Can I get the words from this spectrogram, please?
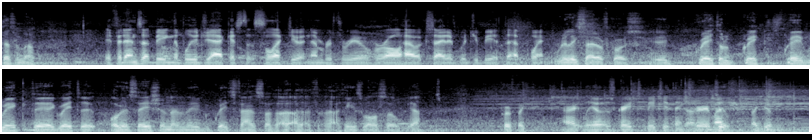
definitely not. If it ends up being the Blue Jackets that select you at number three overall, how excited would you be at that point? Really excited, of course. Uh, great, great, great, great, uh, great uh, organization and uh, great fans. I, I, I- think as well. So yeah, it's perfect. All right, Leo, it was great to meet you. Thanks Yeah, very you too. much. Thank you.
